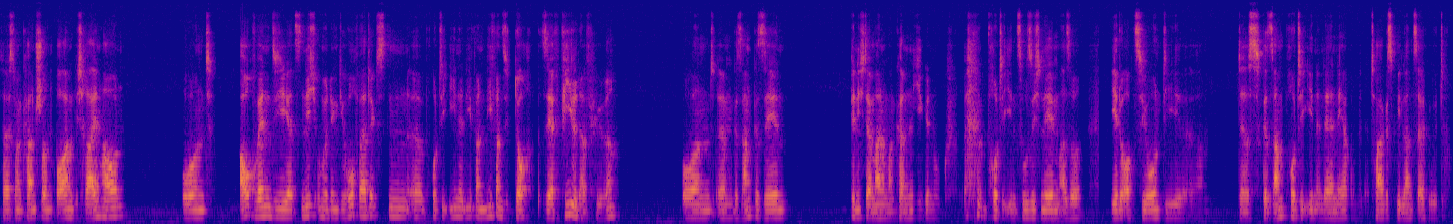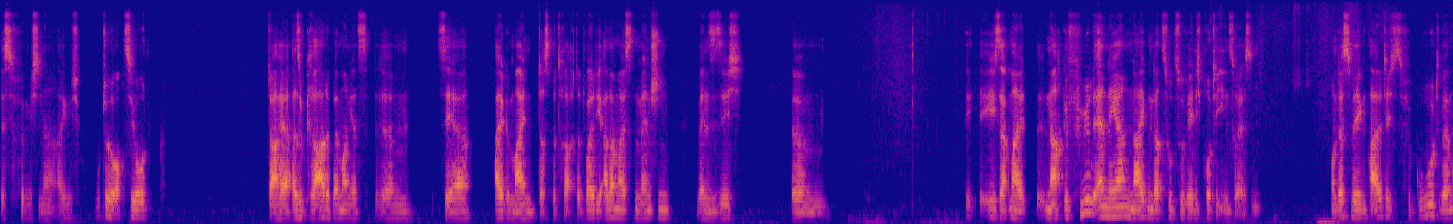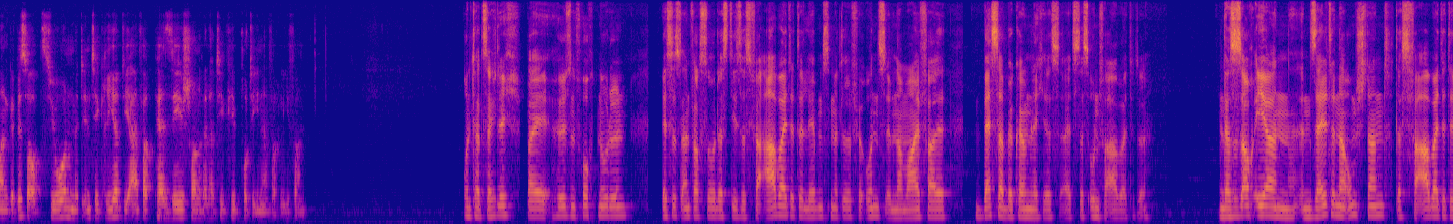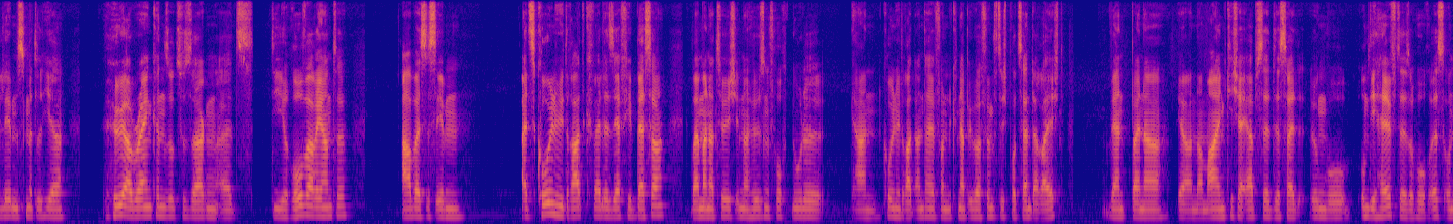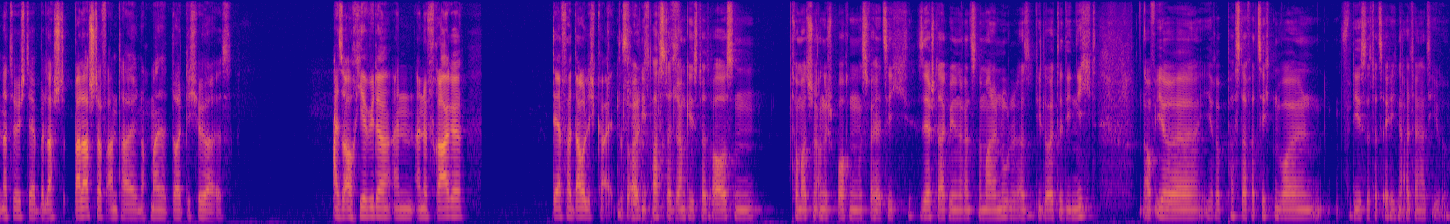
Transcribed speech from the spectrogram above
Das heißt, man kann schon ordentlich reinhauen. Und auch wenn sie jetzt nicht unbedingt die hochwertigsten äh, Proteine liefern, liefern sie doch sehr viel dafür. Und ähm, gesamt gesehen bin ich der Meinung, man kann nie genug Protein zu sich nehmen. Also jede Option, die äh, das Gesamtprotein in der Ernährung, in der Tagesbilanz erhöht, ist für mich eine eigentlich gute Option. Daher, also gerade wenn man jetzt ähm, sehr allgemein das betrachtet, weil die allermeisten Menschen, wenn sie sich, ähm, ich sag mal, nach Gefühl ernähren, neigen dazu, zu wenig Protein zu essen. Und deswegen halte ich es für gut, wenn man gewisse Optionen mit integriert, die einfach per se schon relativ viel Protein einfach liefern. Und tatsächlich bei Hülsenfruchtnudeln ist es einfach so, dass dieses verarbeitete Lebensmittel für uns im Normalfall besser bekömmlich ist als das unverarbeitete. Das ist auch eher ein, ein seltener Umstand, dass verarbeitete Lebensmittel hier höher ranken sozusagen als die Rohvariante. Aber es ist eben als Kohlenhydratquelle sehr viel besser, weil man natürlich in einer Hülsenfruchtnudel ja, einen Kohlenhydratanteil von knapp über 50 Prozent erreicht, während bei einer ja, normalen Kichererbse das halt irgendwo um die Hälfte so hoch ist und natürlich der Ballaststoffanteil nochmal deutlich höher ist. Also auch hier wieder ein, eine Frage der Verdaulichkeit. Für all die Pasta-Junkies da draußen, Tom hat schon angesprochen, es verhält sich sehr stark wie eine ganz normale Nudel. Also die Leute, die nicht auf ihre, ihre Pasta verzichten wollen, für die ist es tatsächlich eine Alternative.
